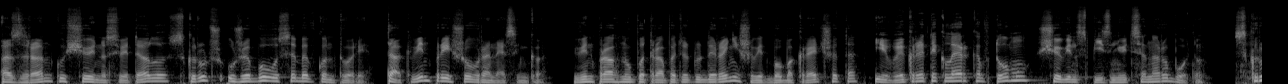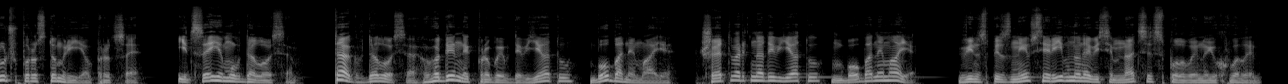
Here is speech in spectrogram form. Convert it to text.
А зранку щойно світало, Скрудж уже був у себе в конторі. Так, він прийшов ранесенько. Він прагнув потрапити туди раніше від Боба Кретчета і викрити клерка в тому, що він спізнюється на роботу. Скрудж просто мріяв про це. І це йому вдалося. Так, вдалося. Годинник пробив дев'яту, Боба немає. Четверть на дев'яту Боба немає. Він спізнився рівно на 18 з половиною хвилин.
